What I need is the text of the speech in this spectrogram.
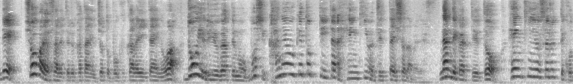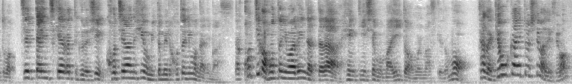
で、商売をされてる方にちょっと僕から言いたいのは、どういう理由があっても、もし金を受け取っていたら返金は絶対しちゃダメです。なんでかっていうと、返金をするってことは、絶対に付け上がってくるし、こちらの非を認めることにもなります。だこっちが本当に悪いんだったら、返金してもまあいいとは思いますけども、ただ業界としてはですよ、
